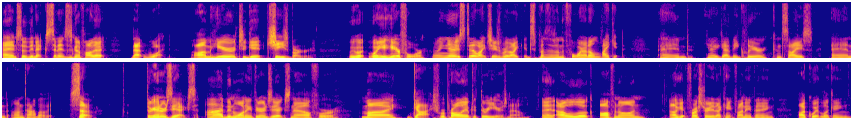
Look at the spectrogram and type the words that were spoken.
And so the next sentence is gonna follow that. That what? I'm here to get cheeseburgers. What, what are you here for? I mean, you know, it's still like cheeseburger. Like it just puts us on the for, and I don't like it. And you know, you got to be clear, concise, and on top of it. So 300ZX. I've been wanting 300ZX now for my gosh, we're probably up to three years now. And I will look off and on. I'll get frustrated. I can't find anything. I'll quit looking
